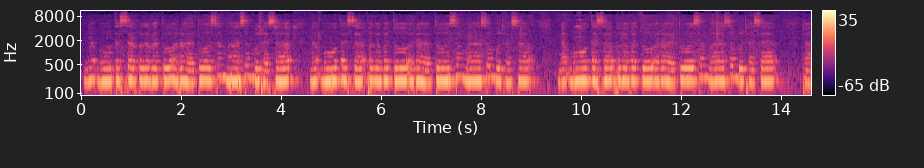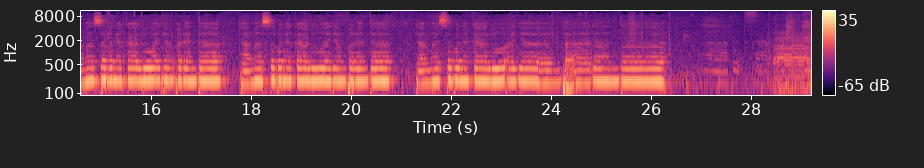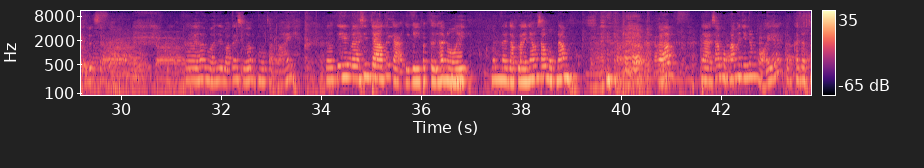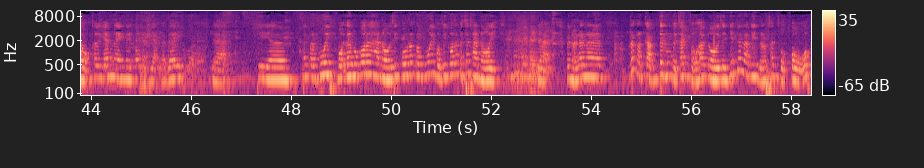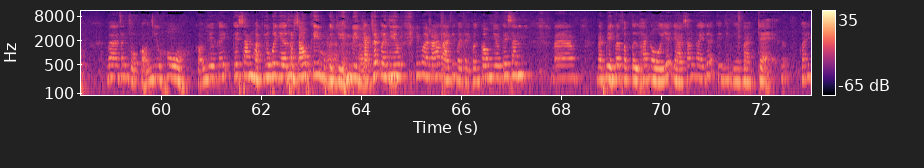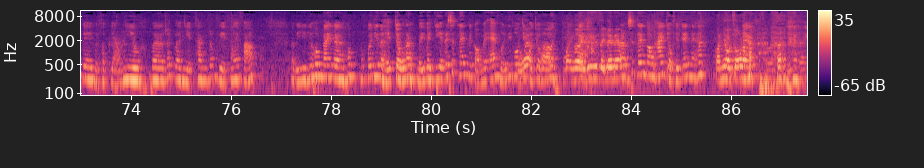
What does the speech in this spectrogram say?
Namo tassa bhagavato arahato sama sambuddhasa. Namo tassa bhagavato arahato sama sambuddhasa. Namo tassa bhagavato arahato sama sambuddhasa. Dhamma sabana kalu ayam paranta. Dhamma sabana kalu ayam paranta. Dhamma sabana kalu ayam paranta. Dhamma paranta Rồi thôi mọi người bỏ tay xuống ngồi thoải mái. Đầu tiên là xin chào tất cả quý vị Phật tử Hà Nội. Mình là gặp lại nhau sau một năm. Đó. Dạ, sau một năm như năm ngoái ấy, cũng được thổn thời gian này này có một dạng ở đây. Dạ. Thì uh, rất là vui. Mỗi lần mà cô ra Hà Nội thì cô rất là vui bởi vì cô rất là thích Hà Nội. Dạ. Phải nói rằng là rất là cảm tình với thành phố Hà Nội thì nhất là vì nó thành phố cổ và thành phố có nhiều hồ có nhiều cái cái xanh mặc dù bây giờ sau khi một cái chuyện bị chặt rất là nhiều nhưng mà ra lại thì phải thấy vẫn còn nhiều cái xanh và đặc biệt là phật tử hà nội ấy, và sau này đó thì những người bạn trẻ quay về về phật giáo nhiều và rất là nhiệt thành trong việc nghe pháp ví dụ như hôm nay là hôm, coi như là hết chỗ rồi. Mấy bà chị ở đây xích lên thì có mấy em mới đi vô chứ có chỗ thôi mọi người đi dậy lên đây ạ. Xích lên còn hai chỗ phía trên này ha còn nhiều chỗ lắm.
